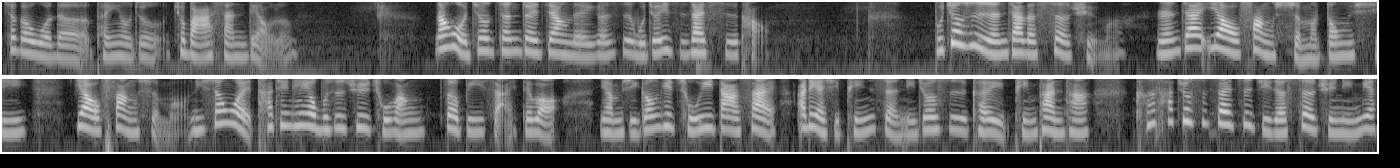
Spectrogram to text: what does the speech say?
这个我的朋友就就把他删掉了。然后我就针对这样的一个事，我就一直在思考。不就是人家的社群吗？人家要放什么东西，要放什么？你身为他今天又不是去厨房做比赛，对不？也不是讲去厨艺大赛，啊，你也是评审，你就是可以评判他。可是他就是在自己的社群里面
